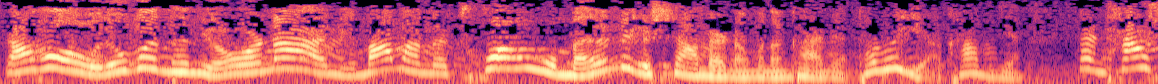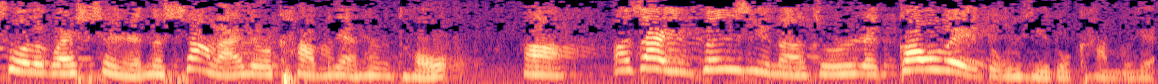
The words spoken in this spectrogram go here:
然后我就问他女儿，我说：“那你妈妈那窗户门这个上面能不能看见？”他说：“也看不见。”但是他说的怪瘆人的，上来就是看不见他的头啊。那，再一分析呢，就是这高位东西都看不见，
